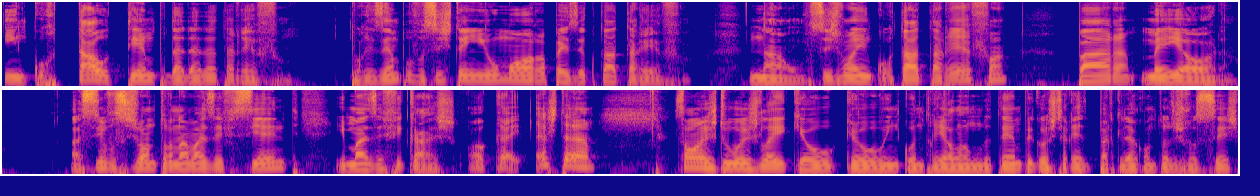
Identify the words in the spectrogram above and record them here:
encurtar o tempo da dada tarefa. Por exemplo, vocês têm uma hora para executar a tarefa. Não, vocês vão encurtar a tarefa para meia hora. Assim vocês vão tornar mais eficiente e mais eficaz. Ok, estas são as duas leis que eu, que eu encontrei ao longo do tempo e gostaria de partilhar com todos vocês.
